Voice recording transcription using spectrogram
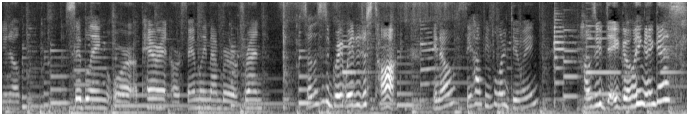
you know, a sibling or a parent or a family member or a friend. So this is a great way to just talk, you know, see how people are doing. How's your day going, I guess?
